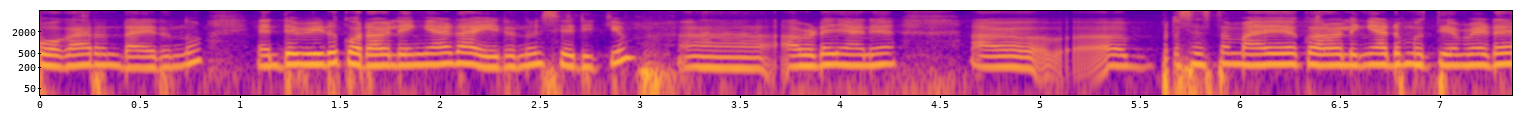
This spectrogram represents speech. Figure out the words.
പോകാറുണ്ടായിരുന്നു. എന്റെ വീട് കുറവലിങ്ങാടായിരുന്നു ശരിക്കും. അവിടെ ഞാൻ പ്രശസ്തമായ കുറവലിങ്ങാട് മുത്തിയമ്മയുടെ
